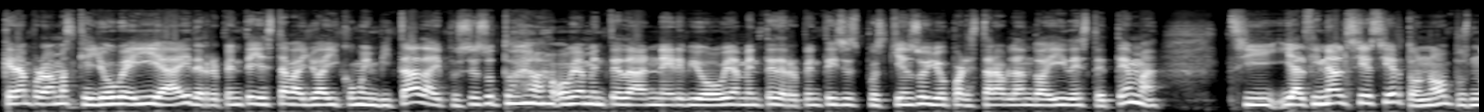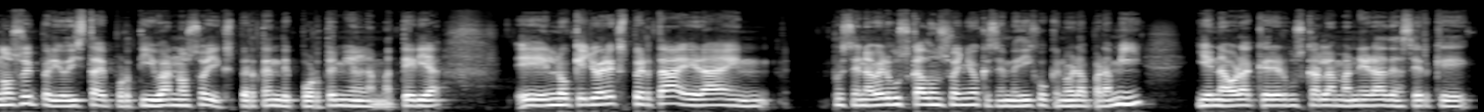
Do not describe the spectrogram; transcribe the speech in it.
que eran programas que yo veía y de repente ya estaba yo ahí como invitada y pues eso todo, obviamente da nervio, obviamente de repente dices, pues ¿quién soy yo para estar hablando ahí de este tema? Y al final sí es cierto, ¿no? Pues no soy periodista deportiva, no soy experta en deporte ni en la materia. Eh, en lo que yo era experta era en, pues en haber buscado un sueño que se me dijo que no era para mí y en ahora querer buscar la manera de hacer que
